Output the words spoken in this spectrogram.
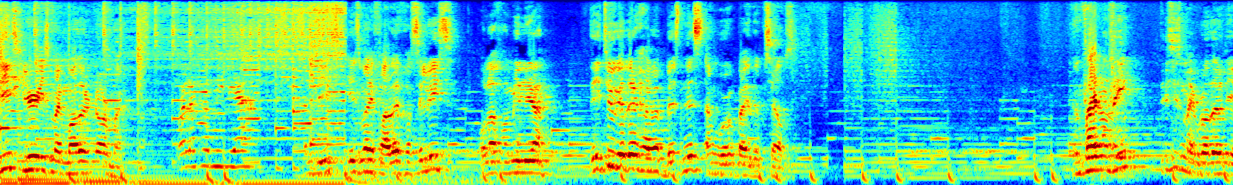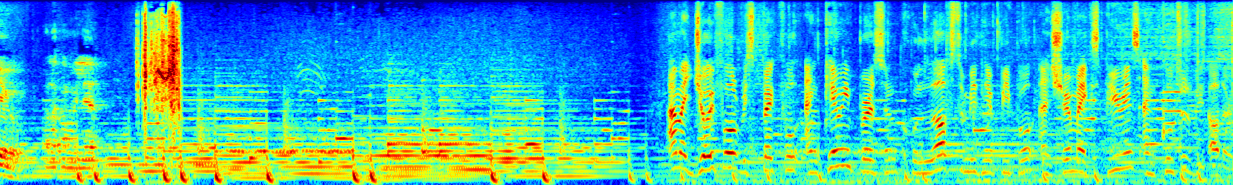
This here is my mother Norma. Hola familia. And this is my father Jose Luis. Hola familia. They together have a business and work by themselves. And finally, this is my brother Diego. Hola familia. I'm a joyful, respectful, and caring person who loves to meet new people and share my experience and cultures with others.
